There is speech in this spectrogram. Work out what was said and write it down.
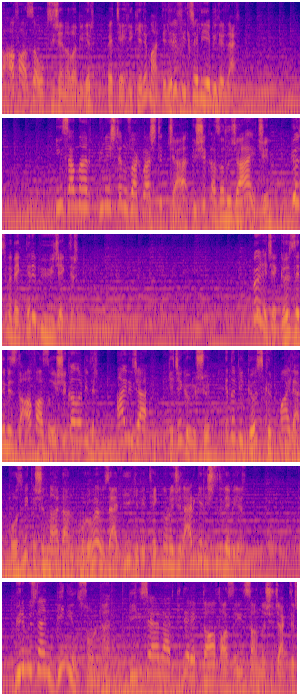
daha fazla oksijen alabilir ve tehlikeli maddeleri filtreleyebilirler. İnsanlar güneşten uzaklaştıkça ışık azalacağı için göz bebekleri büyüyecektir. Böylece gözlerimiz daha fazla ışık alabilir. Ayrıca gece görüşü ya da bir göz kırpmayla kozmik ışınlardan koruma özelliği gibi teknolojiler geliştirilebilir. Günümüzden bin yıl sonra bilgisayarlar giderek daha fazla insanlaşacaktır.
